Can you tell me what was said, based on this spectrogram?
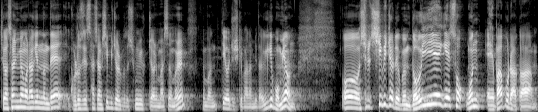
제가 설명을 하겠는데 골로새 4장 12절부터 16절 말씀을 한번 띄워 주시기 바랍니다. 여기 보면 어 12절에 보면 너희에게서 온 에바브라가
